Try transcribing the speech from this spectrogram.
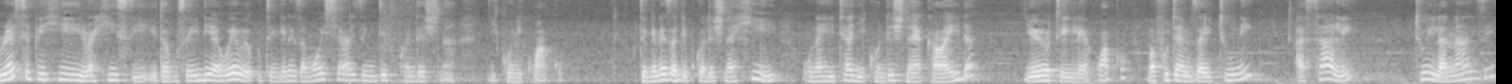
Recipe hii rahisi itakusaidia wewe kutengeneza moisturizing deep conditioner jikoni kwako. Kutengeneza deep conditioner hii unahitaji conditioner ya kawaida yoyote ile ya kwako, mafuta ya mzaituni, asali, tui la nazi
